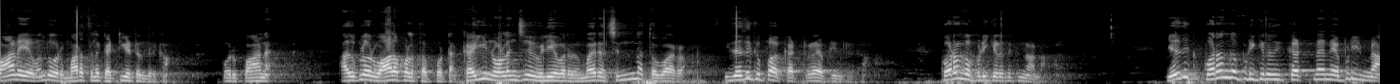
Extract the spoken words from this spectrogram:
பானையை வந்து ஒரு மரத்தில் கட்டிக்கிட்டு இருந்திருக்கான். ஒரு பானை. அதுக்குள்ளே ஒரு வாழைப்பழத்தை போட்டேன். கை நுழைஞ்சு வெளியே வர்றது மாதிரி சின்ன துவாரம். இது எதுக்குப்பா கட்டுற? அப்படின்னு இருக்கான் குரங்க பிடிக்கிறதுக்கு நானா எதுக்கு குரங்கை பிடிக்கிறதுக்கு கட்டினேன்னு எப்படின்னா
